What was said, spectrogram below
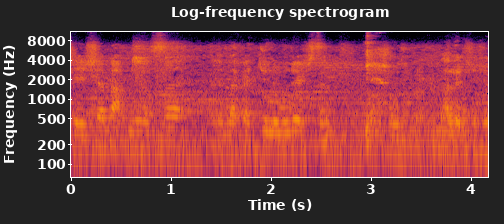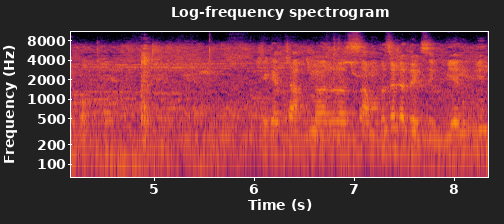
সেই হিসাবে আপনি হচ্ছে এলাকায় তৃণমূলে এসেছেন ধানের শেষের পক্ষে সেক্ষেত্রে আপনার হচ্ছে আমরা যেটা দেখছি বিএনপির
